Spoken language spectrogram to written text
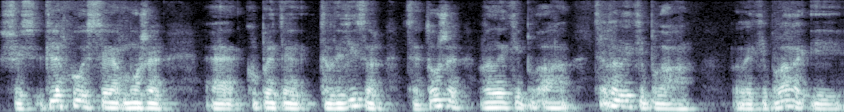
Щось для когось це може е, купити телевізор, це теж великі блага. Це великі блага. Великі блага і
